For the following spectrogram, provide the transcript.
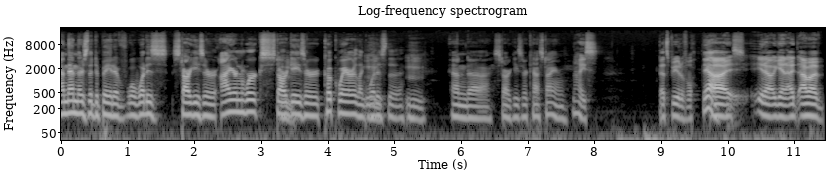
and then there's the debate of well, what is Stargazer Ironworks, Stargazer Cookware, like what Mhm. is the Mm, and uh, Stargazer Cast Iron. nice. That's beautiful. Yeah, Uh, you know, again, I, I'm a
